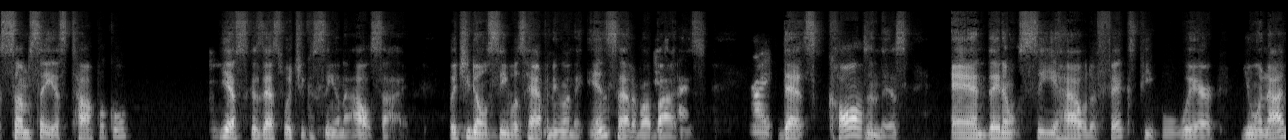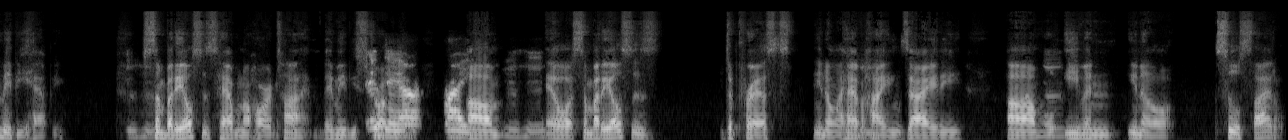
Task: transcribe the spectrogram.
some say it's topical. Mm-hmm. Yes, because that's what you can see on the outside, but you don't mm-hmm. see what's happening on the inside of our bodies. Right. That's causing this. And they don't see how it affects people where you and I may be happy. Mm-hmm. Somebody else is having a hard time. They may be struggling. And they are right. Um, mm-hmm. or somebody else is depressed, you know, have mm-hmm. high anxiety, um, or mm-hmm. even, you know, suicidal.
